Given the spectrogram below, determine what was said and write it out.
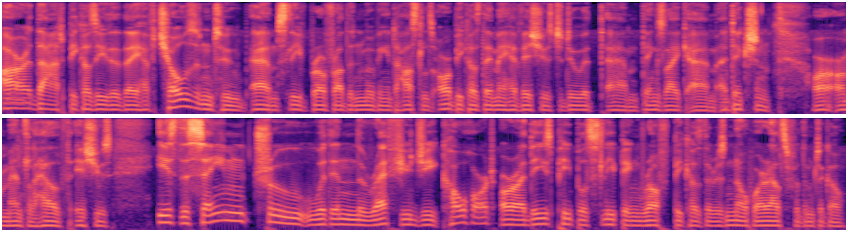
are that because either they have chosen to um, sleep rough rather than moving into hostels, or because they may have issues to do with um, things like um, addiction or, or mental health issues. Is the same true within the refugee cohort, or are these people sleeping rough because there is nowhere else for them to go?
